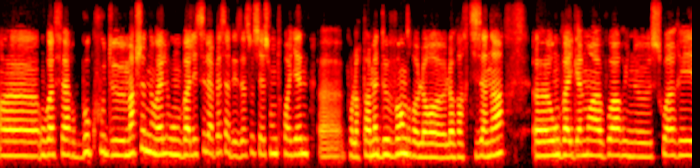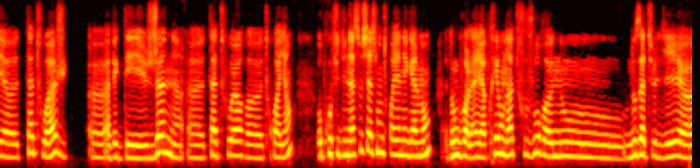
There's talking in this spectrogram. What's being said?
Euh, on va faire beaucoup de marchés de Noël où on va laisser la place à des associations troyennes euh, pour leur permettre de vendre leur, leur artisanat. Euh, on va également avoir une soirée euh, tatouage avec des jeunes tatoueurs troyens au profit d'une association troyenne également. Donc voilà, et après on a toujours nos, nos ateliers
